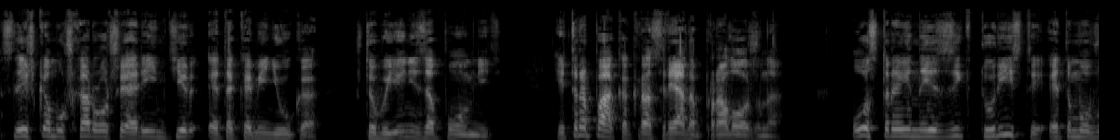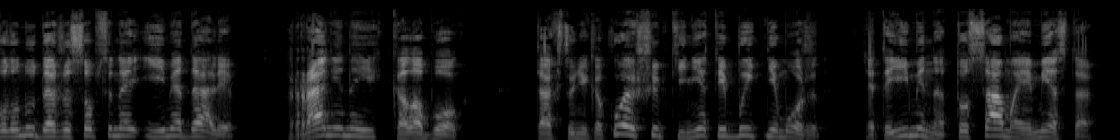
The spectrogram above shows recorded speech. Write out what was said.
Слишком уж хороший ориентир эта каменюка, чтобы ее не запомнить. И тропа как раз рядом проложена. Острые на язык туристы этому валуну даже собственное имя дали. Раненый колобок. Так что никакой ошибки нет и быть не может. Это именно то самое место.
